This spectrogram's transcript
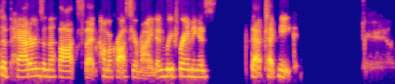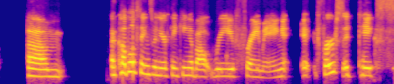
the patterns and the thoughts that come across your mind, and reframing is that technique. Um, a couple of things when you're thinking about reframing. It, first, it takes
